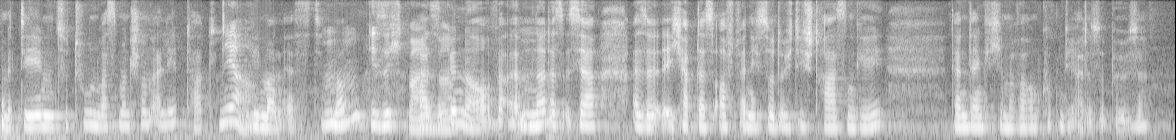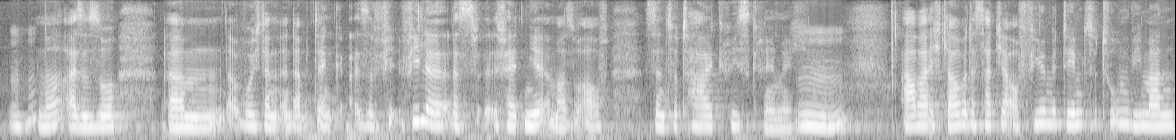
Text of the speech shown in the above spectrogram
mit dem zu tun, was man schon erlebt hat, ja. wie man ist. Mhm. Ne? Die Sichtweise. Also genau, ähm, ne, das ist ja, also ich habe das oft, wenn ich so durch die Straßen gehe, dann denke ich immer, warum gucken die alle so böse? Mhm. Ne? Also so, ähm, wo ich dann damit denke, also viele, das fällt mir immer so auf, sind total kriesgrämig. Mhm. Aber ich glaube, das hat ja auch viel mit dem zu tun, wie man,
